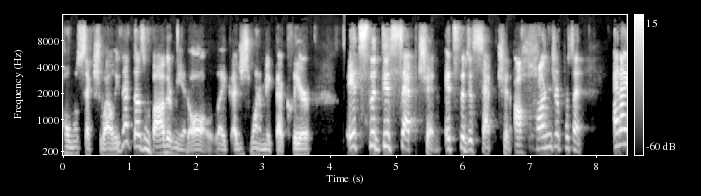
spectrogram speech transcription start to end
homosexuality. That doesn't bother me at all. Like, I just want to make that clear. It's the deception. It's the deception. A hundred percent. And I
